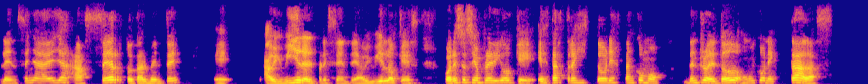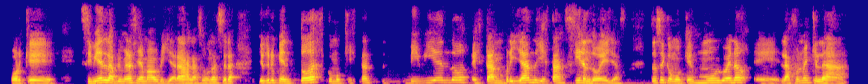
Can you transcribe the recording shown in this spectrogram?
le enseña a ella a ser totalmente, eh, a vivir el presente, a vivir lo que es. Por eso siempre digo que estas tres historias están como dentro de todo muy conectadas, porque si bien la primera se llama Brillarás, la segunda será, yo creo que en todas como que están viviendo, están brillando y están siendo ellas. Entonces como que es muy bueno eh, la forma en que la,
